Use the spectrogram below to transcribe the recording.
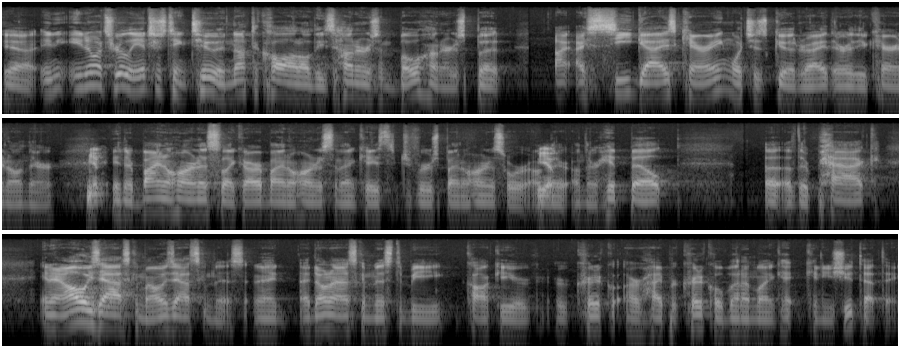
Yeah, and you know what's really interesting too, and not to call out all these hunters and bow hunters, but I, I see guys carrying, which is good, right? They're either carrying on their Yep. in their bino harness, like our bino harness in that case, the Traverse bino harness, or on Yep. their on their hip belt uh, of their pack. And I always ask them, I always ask them this, and I, I don't ask them this to be cocky or, or critical or hypercritical, but I'm like, hey, can you shoot that thing?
